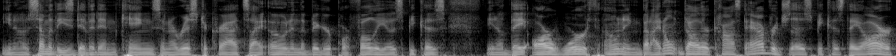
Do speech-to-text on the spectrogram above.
you know, some of these dividend kings and aristocrats I own in the bigger portfolios because, you know, they are worth owning. But I don't dollar cost average those because they are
